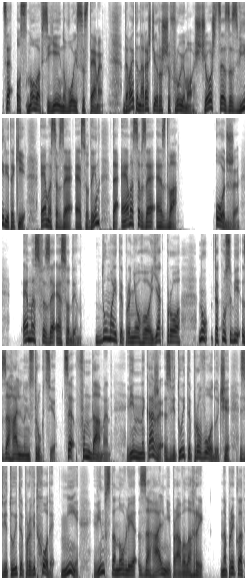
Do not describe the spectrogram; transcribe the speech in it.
Це основа всієї нової системи. Давайте нарешті розшифруємо, що ж це за звірі такі MSFZ S1 та MSFZ S2. Отже, MSFZ S1. Думайте про нього як про ну таку собі загальну інструкцію. Це фундамент. Він не каже звітуйте про воду чи звітуйте про відходи. Ні, він встановлює загальні правила гри. Наприклад,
